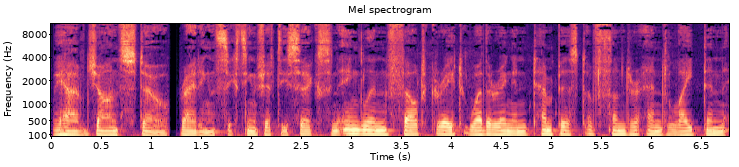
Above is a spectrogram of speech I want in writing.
We have John Stow writing in 1656 In England felt great weathering and tempest of thunder and lightning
